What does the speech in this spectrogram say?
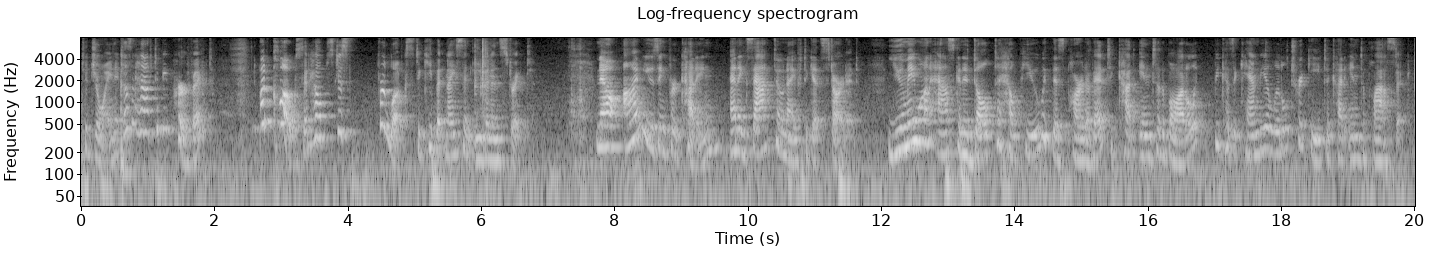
to join. It doesn't have to be perfect, but close. It helps just for looks to keep it nice and even and straight. Now I'm using for cutting an X-Acto knife to get started. You may want to ask an adult to help you with this part of it to cut into the bottle because it can be a little tricky to cut into plastic.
